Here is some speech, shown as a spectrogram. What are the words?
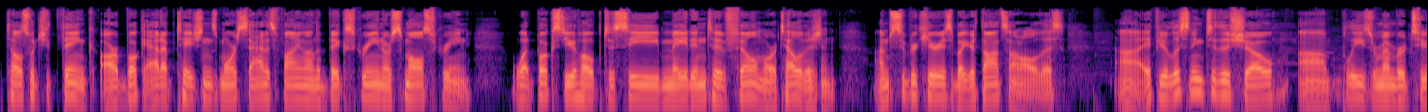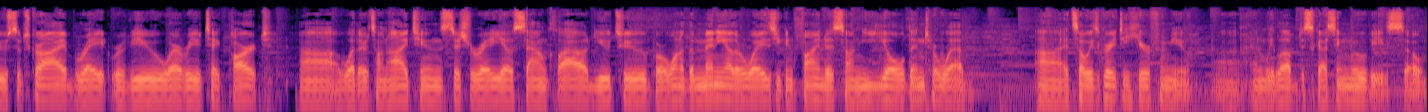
Tell us what you think. Are book adaptations more satisfying on the big screen or small screen? What books do you hope to see made into film or television? I'm super curious about your thoughts on all of this. Uh, if you're listening to the show, uh, please remember to subscribe, rate, review wherever you take part, uh, whether it's on iTunes, Stitcher Radio, SoundCloud, YouTube, or one of the many other ways you can find us on ye old interweb. Uh, it's always great to hear from you, uh, and we love discussing movies. So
